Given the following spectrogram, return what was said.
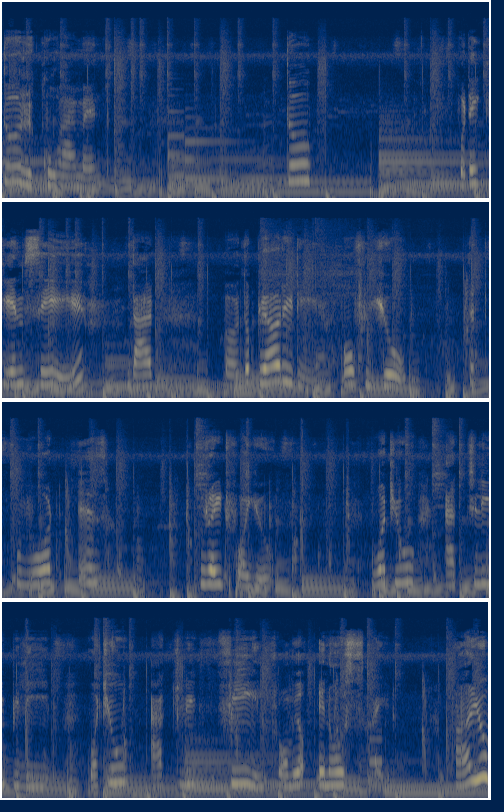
the requirement, the what I can say that uh, the priority of you that what is right for you what you actually believe what you actually feel from your inner side are you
